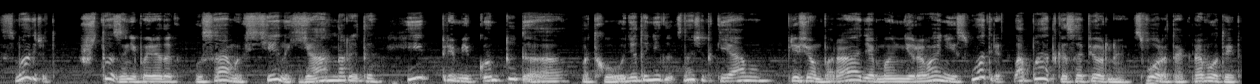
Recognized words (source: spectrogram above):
Смотрит, что за непорядок? У самых стен ям нарыто. И прямиком туда. Подходят они, значит, к ямам. При всем параде, обмундировании смотрят. Лопатка саперная. Свора так работает.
